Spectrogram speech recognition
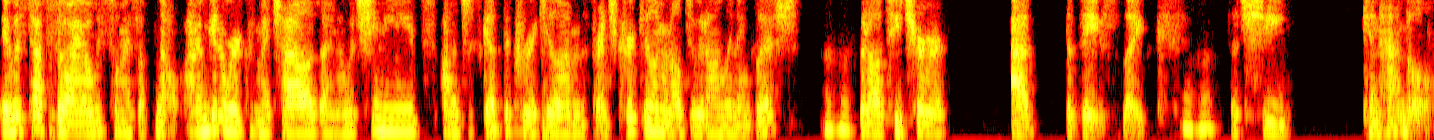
it was tough so i always told myself no i'm going to work with my child i know what she needs i'll just get the curriculum the french curriculum and i'll do it all in english mm-hmm. but i'll teach her at the pace like mm-hmm. that she can handle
